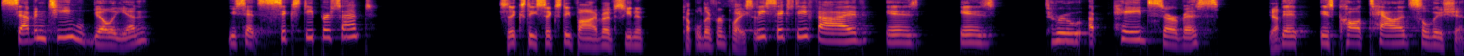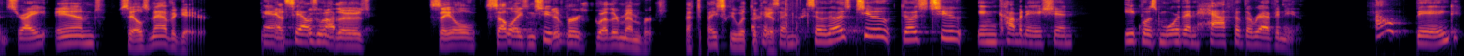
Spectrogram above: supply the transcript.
17 billion. You said 60%? 60, 65. I've seen it a couple different places. 60, 65 is, is through a paid service yep. that is called Talent Solutions, right? And Sales Navigator. And, and Sales Navigator. those sale selling members to other members. That's basically what they're okay, So, so those two, those two in combination equals more than half of the revenue. How big,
